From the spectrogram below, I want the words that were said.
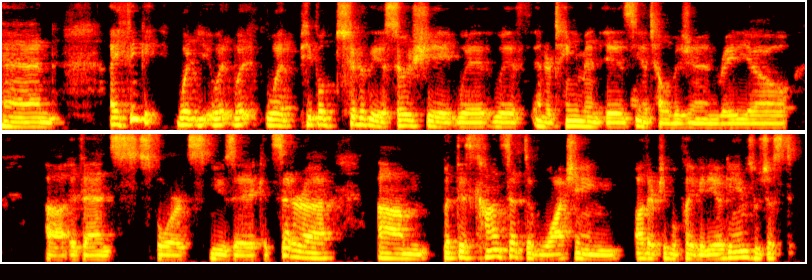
and I think what, you, what what people typically associate with with entertainment is you know television, radio, uh, events, sports, music, etc. Um, but this concept of watching other people play video games was just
